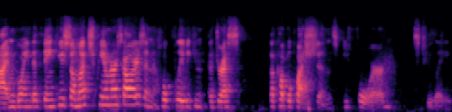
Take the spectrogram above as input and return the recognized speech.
I'm going to thank you so much, PM&R scholars, and hopefully we can address a couple questions before it's too late.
